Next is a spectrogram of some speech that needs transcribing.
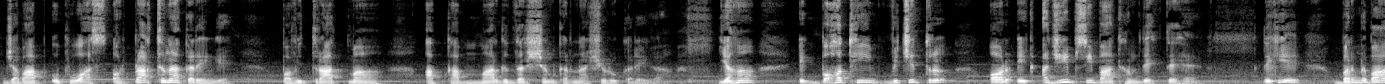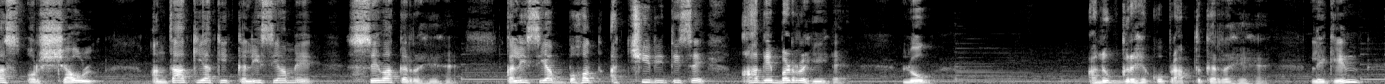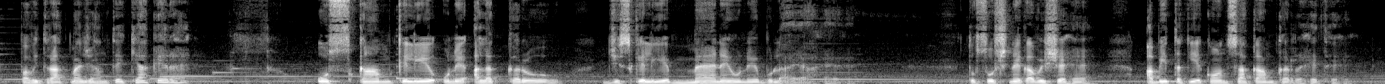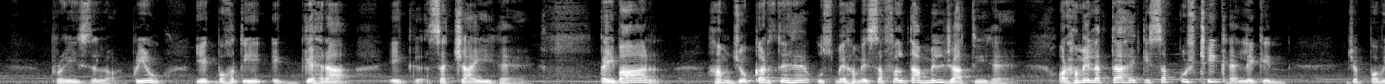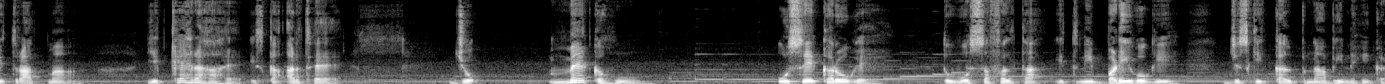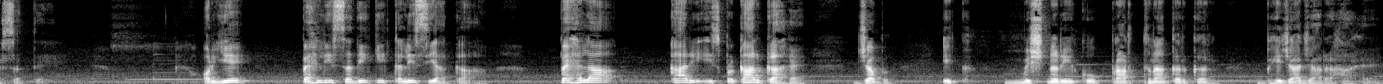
जब आप उपवास और प्रार्थना करेंगे, पवित्र आत्मा आपका मार्गदर्शन करना शुरू करेगा। यहाँ एक बहुत ही विचित्र और एक अजीब सी बात हम देखते हैं। देखिए, बर्नबास और शाउल अंताकिया की कलीसिया में सेवा कर रहे हैं। कलीसिया बहुत अच्छी रीति से आगे बढ़ रही है। लोग अनुग्रह को प्राप्त कर रहे हैं। लेकिन पवित्र आत्मा जानते क्या कह रहा है? उस काम के लिए उन्हें अलग करो। जिसके लिए मैंने उन्हें बुलाया है। तो सोचने का विषय है, अभी तक ये कौन सा काम कर रहे थे? प्रेज द लॉर्ड प्रियो, ये एक बहुत ही, एक गहरा, एक सच्चाई है। कई बार हम जो करते हैं, उसमें हमें सफलता मिल जाती है और हमें लगता है कि सब कुछ ठीक है, लेकिन जब पवित्र आत्मा ये कह रहा है, इसका अर्थ है, जो मैं कहूँ उसे करोगे तो वो सफलता इतनी बड़ी होगी जिसकी कल्पना भी नहीं कर सकते। और ये पहली सदी की कलिसिया का पहला कार्य इस प्रकार का है, जब एक मिशनरी को प्रार्थना कर कर भेजा जा रहा है।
